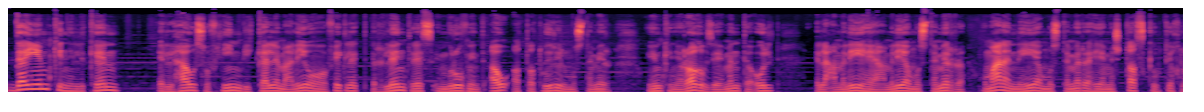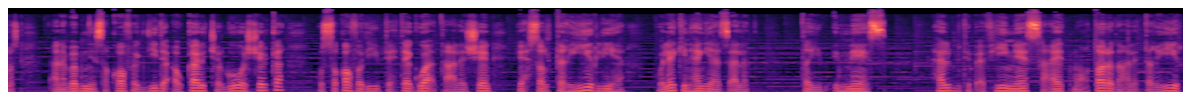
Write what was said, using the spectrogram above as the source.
ده يمكن اللي كان ال house of lean بيتكلم عليه وهو فكرة ال relentless improvement أو التطوير المستمر. ويمكن يا راغب زي ما أنت قلت العملية هي عملية مستمرة ومعنى إن هي مستمرة هي مش task وتخلص. أنا ببني ثقافة جديدة أو culture جوه الشركة والثقافة دي بتحتاج وقت علشان يحصل تغيير ليها. ولكن هاجي اسالك طيب الناس هل بتبقى في ناس ساعات معترضة على التغيير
